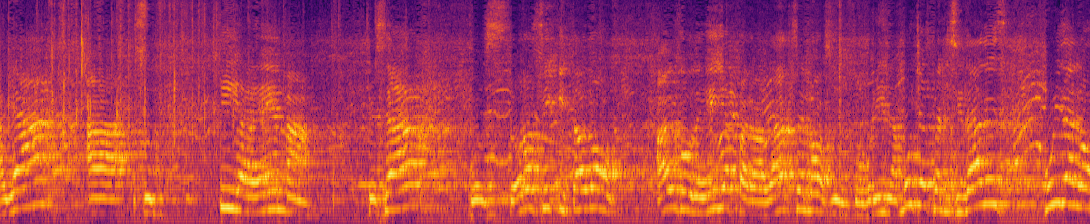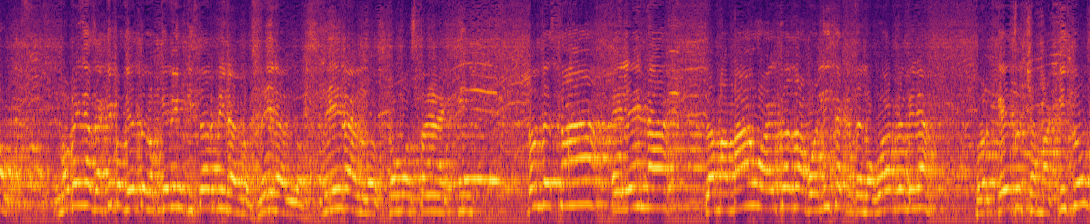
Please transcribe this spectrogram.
Allá a su tía Emma. Que se ha, pues ahora sí quitado algo de ella para dárselo a su sobrina. Muchas felicidades, cuídalo. No vengas aquí porque ya te lo quieren quitar. Míralos, míralos, míralos cómo están aquí. ¿Dónde está Elena? La mamá o ahí está la abuelita que te lo guarde, mira. Porque esos chamaquitos,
